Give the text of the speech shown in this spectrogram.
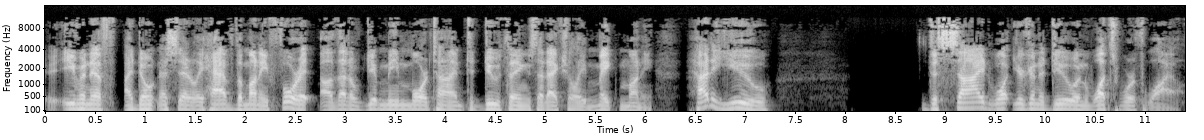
Even if I don't necessarily have the money for it, uh, that'll give me more time to do things that actually make money. How do you decide what you're going to do and what's worthwhile?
